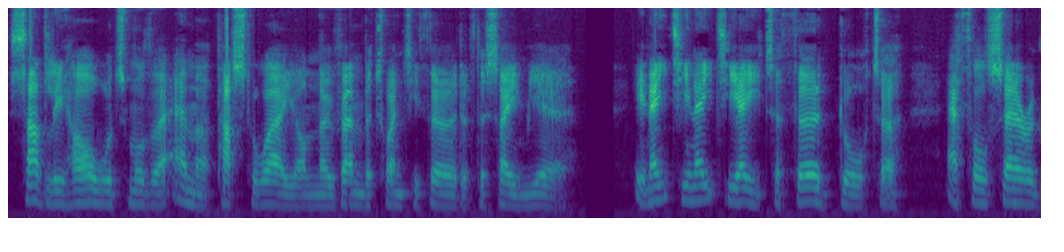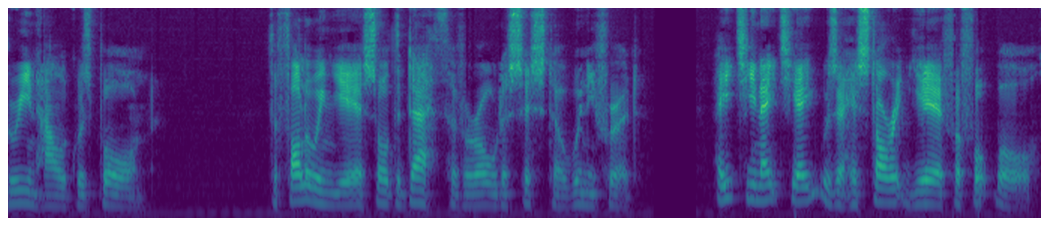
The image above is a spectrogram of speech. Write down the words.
Sadly, Harwood's mother Emma passed away on November 23rd of the same year. In 1888, a third daughter, Ethel Sarah Greenhalgh, was born. The following year saw the death of her older sister, Winifred. 1888 was a historic year for football.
